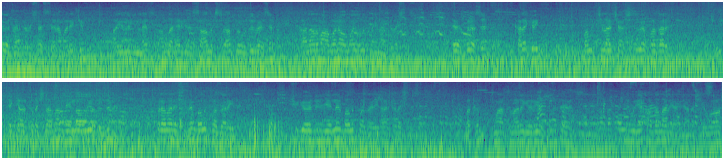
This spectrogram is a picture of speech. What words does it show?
Evet arkadaşlar selam aleyküm. Hayırlı günler. Allah herkese sağlık, sıhhat ve huzur versin. Kanalıma abone olmayı unutmayın arkadaşlar. Evet burası Karaköy Balıkçılar Çarşısı ve Pazarı. Üstteki arkadaşlardan belli oluyordur değil mi? Buralar eskiden balık pazarıydı. Şu gördüğünüz yerler balık pazarıydı arkadaşlar. Bakın martıları görüyorsunuz. Evet. Şimdi buraya adalar yanaşıyor. Boğaz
